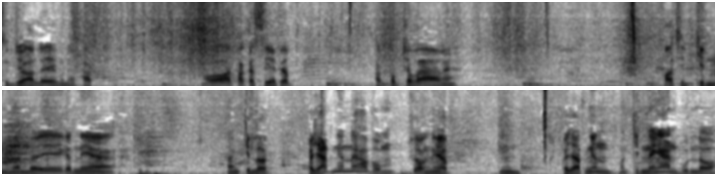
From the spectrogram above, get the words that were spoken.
สุดยอดเลยคุณนะครับอ๋อผักเกษตรครับผักตบชวาไหม พ่อสิกินกันไว้กันเนี่ยทั้งกินรถประหยัดเงินนะครับ ผมช่วงนี้ครับ อืมประหยัดเงินมากินในงานบุญดอก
